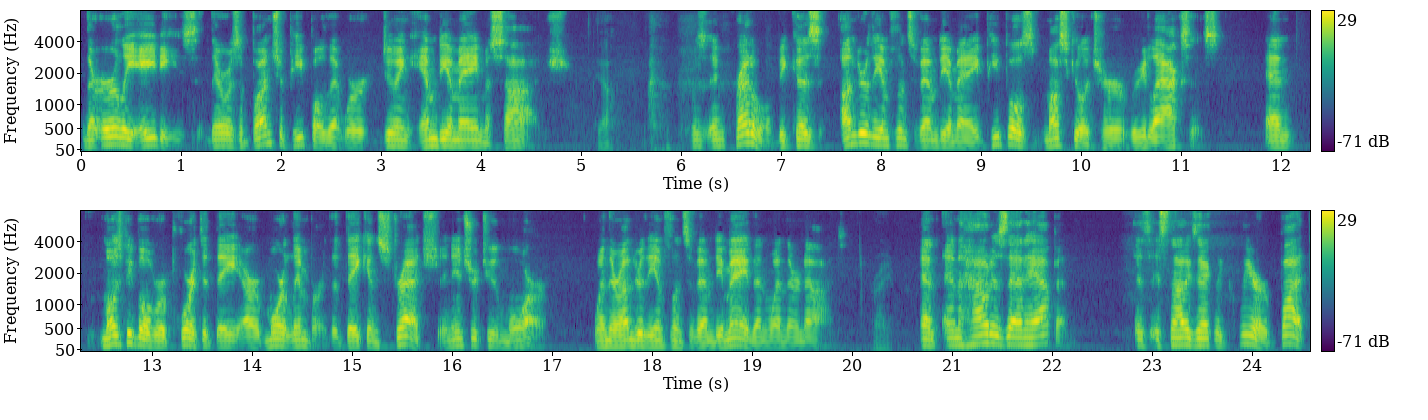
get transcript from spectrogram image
the early 80s, there was a bunch of people that were doing MDMA massage. Was incredible because under the influence of MDMA, people's musculature relaxes. And most people report that they are more limber, that they can stretch an inch or two more when they're under the influence of MDMA than when they're not. Right. And and how does that happen? It's, it's not exactly clear, but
